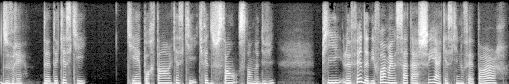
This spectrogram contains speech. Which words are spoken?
du vrai, de, qu'est-ce qui est, important, qu'est-ce qui fait du sens dans notre vie. Puis le fait de des fois même s'attacher à qu'est-ce qui nous fait peur,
